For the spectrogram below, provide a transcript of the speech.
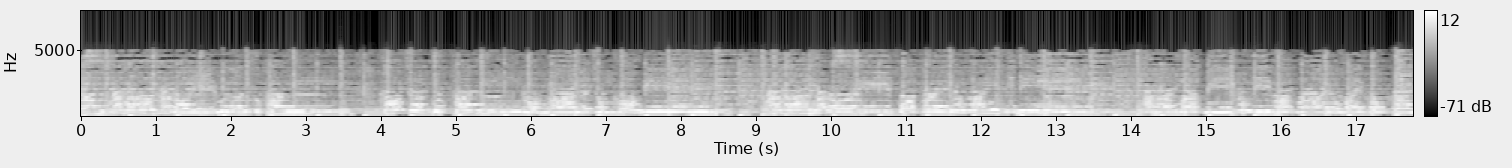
กันอาหารอร่อยเมืองสุพรรณขอเชิญทุกท่านร่วมงานและชมของดี อาหารอร่อยปลอดภัยรู้ไว้ที่นี่ อาหารมากมีขอดีมากมายรู้ไว้ครบครัน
